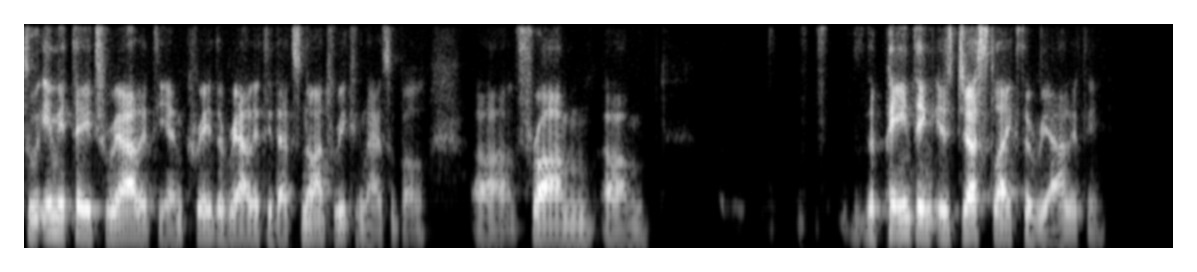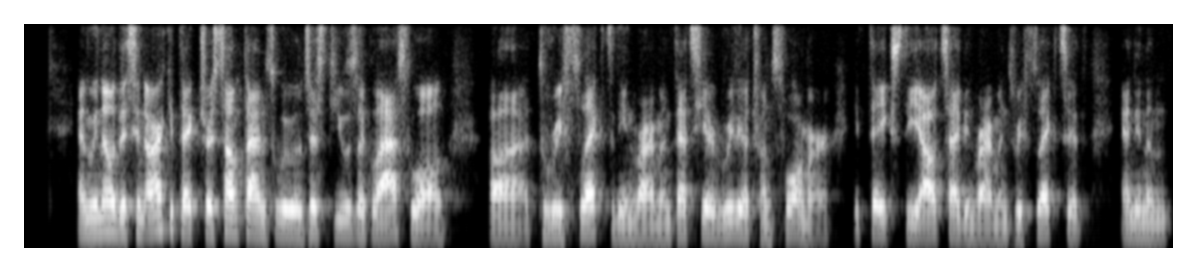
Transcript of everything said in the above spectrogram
to imitate reality and create a reality that's not recognizable uh, from um, the painting is just like the reality. And we know this in architecture, sometimes we will just use a glass wall uh, to reflect the environment. That's here really a transformer. It takes the outside environment, reflects it. And in an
